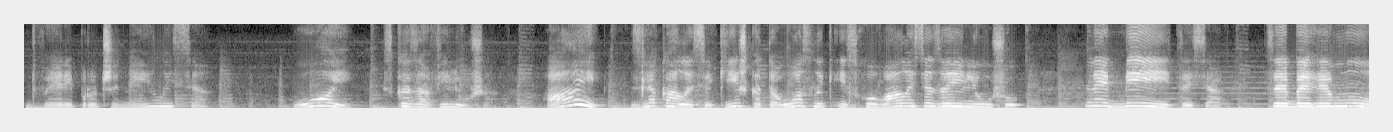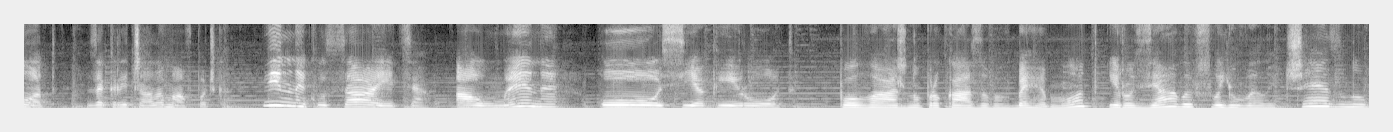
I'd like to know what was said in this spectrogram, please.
Двері прочинилися. Ой, сказав Ілюша. Ай, злякалася кішка та ослик і сховалися за Ілюшу. Не бійтеся, це бегемот, закричала мавпочка. Він не кусається, а у мене ось який рот. Поважно проказував бегемот і роззявив свою величезну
